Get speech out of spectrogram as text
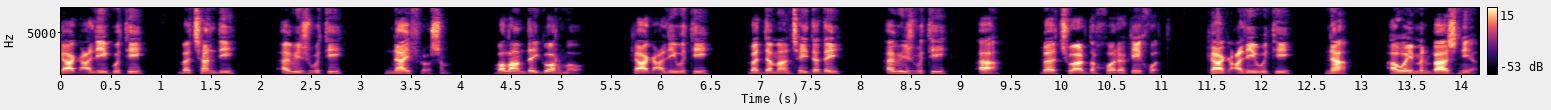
کاک عەلی گوتی، بە چەندی؟ ئەویش وتی، نایفرۆشم، بەڵام دەیگۆڕمەوە. کاک عەلی وتی، بە دەمانچەی دەدەی؟ ئەویش وتی، ئا، بە چواردە خۆرەکەی خۆت. کاک عەلی وتی، نا، ئەوەی من باش نییە،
